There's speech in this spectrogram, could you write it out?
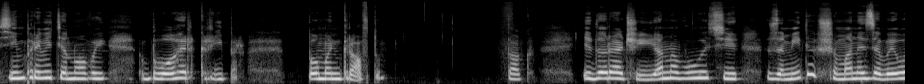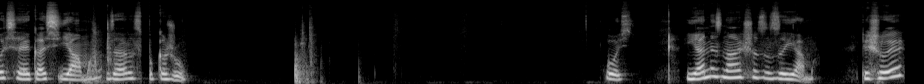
Всім привіт, я новий блогер Кріпер по Майнкрафту. Так. І до речі, я на вулиці замітив, що в мене з'явилася якась яма. Зараз покажу. Ось. Я не знаю, що це за яма. Пішли,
